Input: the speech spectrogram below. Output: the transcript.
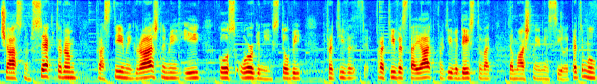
частным сектором, простыми гражданами и госорганами, чтобы противостоять, противодействовать домашнему насилию. Поэтому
